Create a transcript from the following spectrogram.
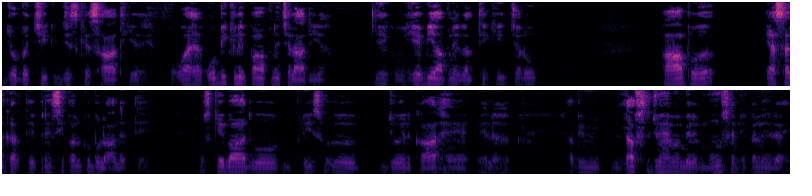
जो बच्ची जिसके साथ ये हुआ है वो भी क्लिप आपने चला दिया। ये ये भी आपने गलती की चलो आप ऐसा करते प्रिंसिपल को बुला लेते उसके बाद वो पुलिस जो एहलकार है अभी लफ्ज़ जो है वो मेरे मुँह से निकल नहीं रहे।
